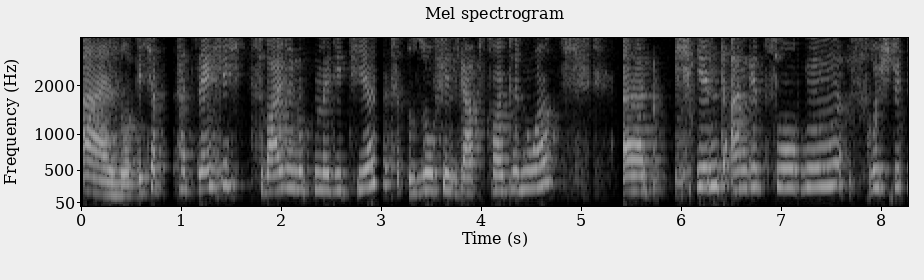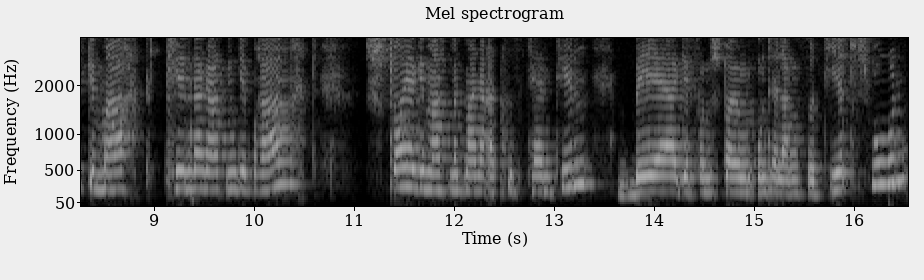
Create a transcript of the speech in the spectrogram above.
Also, ich habe tatsächlich zwei Minuten meditiert. So viel gab es heute nur. Äh, kind angezogen, Frühstück gemacht, Kindergarten gebracht, Steuer gemacht mit meiner Assistentin, Berge von Steuer und Unterlagen sortiert schon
